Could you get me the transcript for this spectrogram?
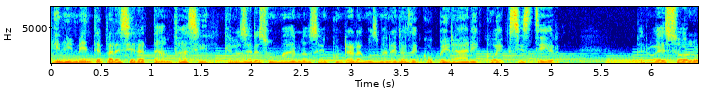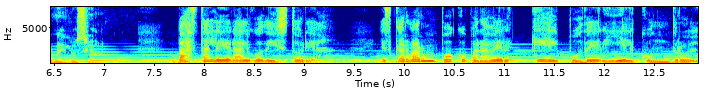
En mi mente pareciera tan fácil que los seres humanos encontráramos maneras de cooperar y coexistir, pero es solo una ilusión. Basta leer algo de historia, escarbar un poco para ver que el poder y el control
